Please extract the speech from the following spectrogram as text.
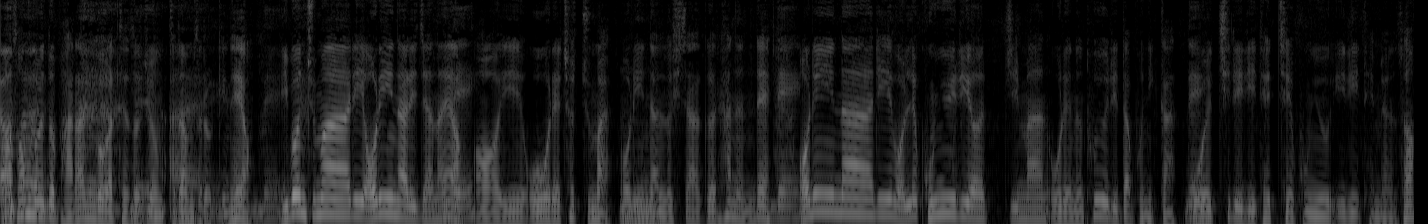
어, 선물도 바라는 것 같아서 네. 좀 부담스럽긴 아이, 해요. 네. 이번 주말이 어린이날이잖아요. 네. 어, 이 5월의 첫 주말 어린이날로 시작을 하는데 네. 어린이날이 원래 공휴일이었지만 올해는 토요일이다 보니까 네. 5월 7일이 대체 공휴일이 되면서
